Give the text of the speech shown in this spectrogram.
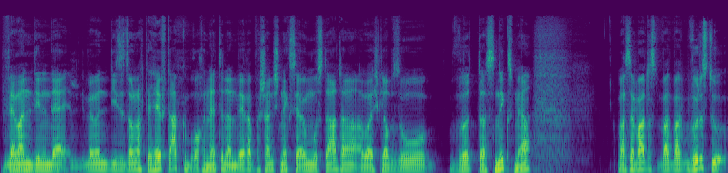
wenn man den in der wenn man die Saison nach der Hälfte abgebrochen hätte, dann wäre er wahrscheinlich nächstes Jahr irgendwo Starter. Aber ich glaube, so wird das nix mehr. Was erwartest? Würdest du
